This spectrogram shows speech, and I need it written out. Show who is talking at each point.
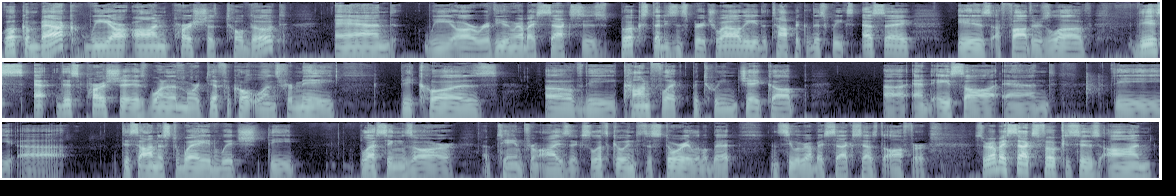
Speaker 1: Welcome back. We are on Parsha Toldot, and we are reviewing Rabbi Sacks's book, Studies in Spirituality. The topic of this week's essay is A Father's Love. This, uh, this Parsha is one of the more difficult ones for me because of the conflict between Jacob uh, and Esau and the uh, dishonest way in which the blessings are obtained from Isaac. So let's go into the story a little bit and see what Rabbi Sacks has to offer. So Rabbi Sacks focuses on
